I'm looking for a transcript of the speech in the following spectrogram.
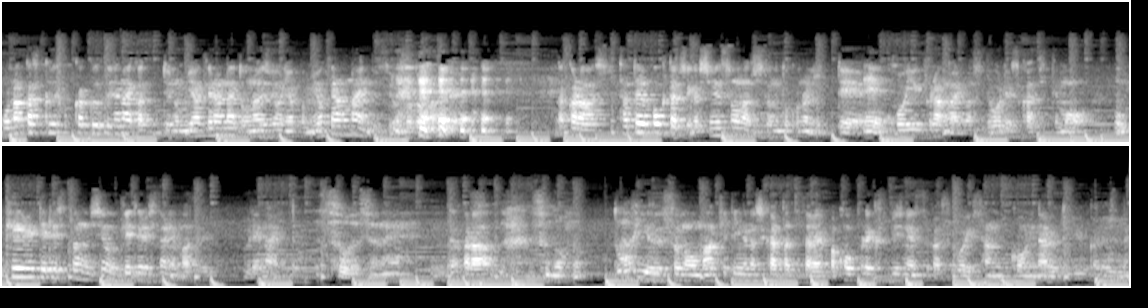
お腹空くか空腹じゃないかっていうのを見分けられないと同じようにやっぱ見分けられないんですよ。だから例えば僕たちが死にそうな人のところに行って、ええ。こういうプランがあります。どうですかって言っても受け入れてる人に死を受けてる人にはまず売れないそうですよね。とだから そのどういうそのマーケティングの仕方って言ったらやっぱコープレックスビジネスがすごい参考になるというかですね、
